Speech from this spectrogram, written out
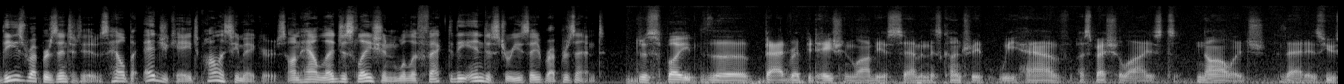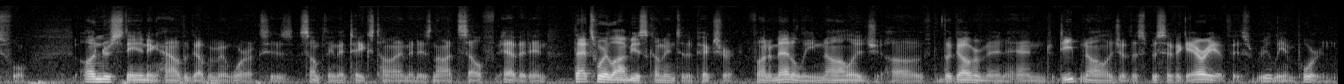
These representatives help educate policymakers on how legislation will affect the industries they represent. Despite the bad reputation lobbyists have in this country, we have a specialized knowledge that is useful. Understanding how the government works is something that takes time. It is not self evident. That's where lobbyists come into the picture. Fundamentally, knowledge of the government and deep knowledge of the specific area is really important.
